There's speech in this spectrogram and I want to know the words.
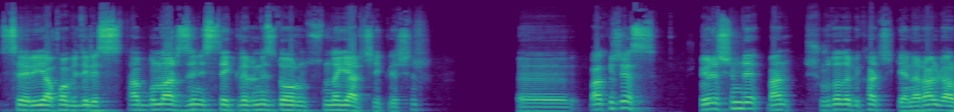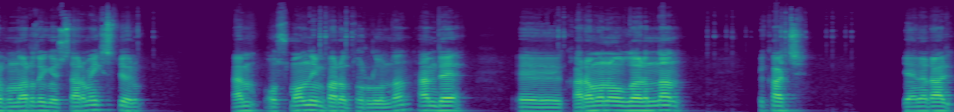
seri yapabiliriz. Tabi bunlar sizin istekleriniz doğrultusunda gerçekleşir. Ee, bakacağız. Şöyle şimdi ben şurada da birkaç general var. Bunları da göstermek istiyorum. Hem Osmanlı İmparatorluğundan hem de e, Karamanoğullarından birkaç general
